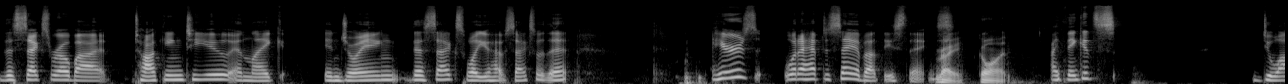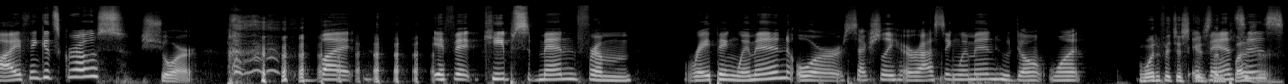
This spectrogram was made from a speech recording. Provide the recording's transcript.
the sex robot talking to you and like enjoying the sex while you have sex with it. Here's what I have to say about these things. right. Go on. I think it's. Do I think it's gross? Sure. but if it keeps men from raping women or sexually harassing women who don't want What if it just gives them pleasure? advances,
